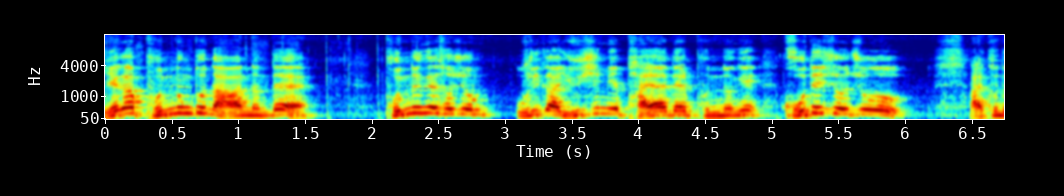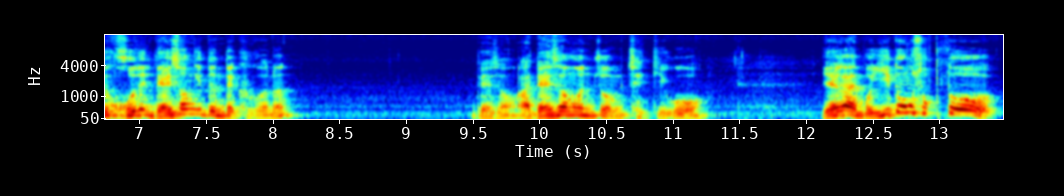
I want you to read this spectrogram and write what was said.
얘가 본능도 나왔는데 본능에서 좀 우리가 유심히 봐야 될 본능이 고대 저주 아 근데 고대 내성이던데 그거는? 내성. 아 내성은 좀 제끼고 얘가 뭐 이동 속도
